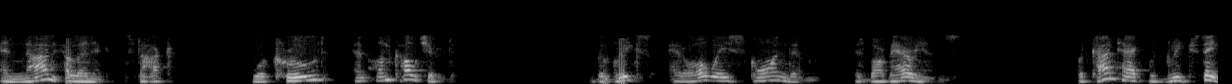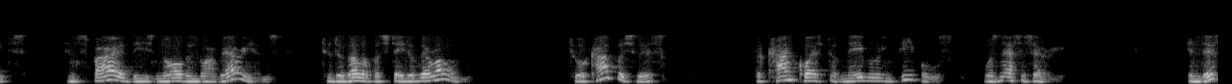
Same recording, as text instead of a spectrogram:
and non-Hellenic stock, were crude and uncultured. The Greeks had always scorned them as barbarians. But contact with Greek states inspired these northern barbarians to develop a state of their own. To accomplish this, the conquest of neighboring peoples was necessary. In this,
